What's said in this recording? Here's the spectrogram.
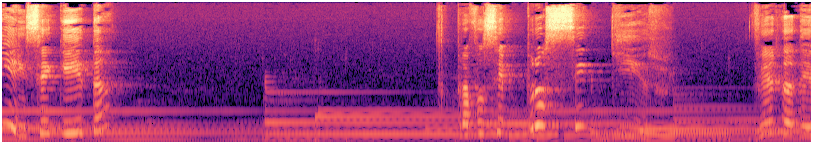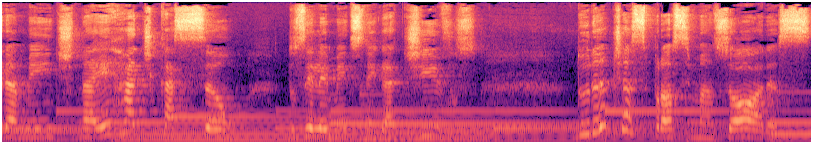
E em seguida, para você prosseguir verdadeiramente na erradicação dos elementos negativos, durante as próximas horas,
